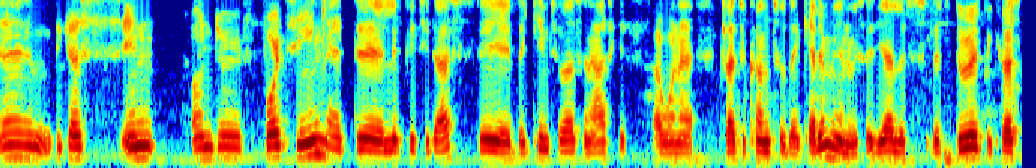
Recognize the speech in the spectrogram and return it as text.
Um, because in under 14 at the Les Petits As, they they came to us and asked if I want to try to come to the academy, and we said, yeah, let's let's do it because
